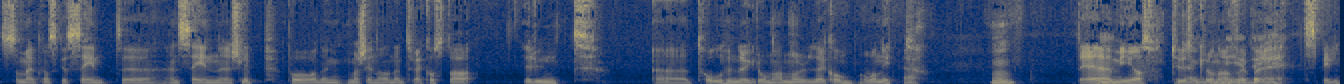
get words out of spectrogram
som er et ganske sent, eh, en sein slipp på den maskinen, den tror jeg kosta rundt eh, 1200 kroner når det kom og var nytt. Ja. Det er mye, altså. 1000 er kroner for bare ett spill.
